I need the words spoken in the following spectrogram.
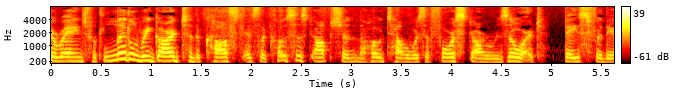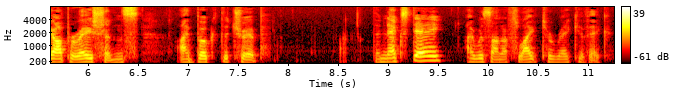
arranged with little regard to the cost, as the closest option, the hotel was a four star resort, base for the operations, I booked the trip. The next day, I was on a flight to Reykjavik.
